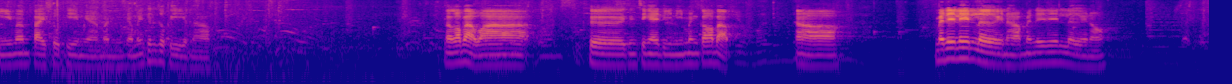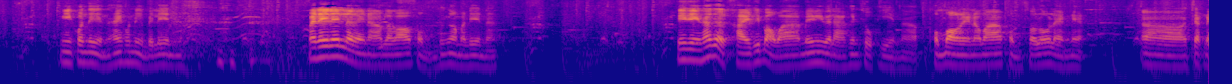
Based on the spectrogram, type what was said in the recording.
นี้มันไปซูพีมไงมันยังไม่ขึ้นซูพีมนะครับ แล้วก็แบบว่า คือจริงๆไอดีนี้มันก็แบบอ่าไม่ได้เล่นเลยนะครับ ไม่ได้เล่นเลยเนาะมีคนอื่นให้คนอื่นไปเล่น ไม่ได้เล่นเลยนะครับ แล้วก็ผมเพิ่งเอามาเล่นนะจริงๆ ถ้าเกิดใครที่บอกว่าไม่มีเวลาขึ้นซูพีมนะครับ ผมบอกเลยนะว่าผมโซโล่แรงเนี่ยเอ่อจากได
